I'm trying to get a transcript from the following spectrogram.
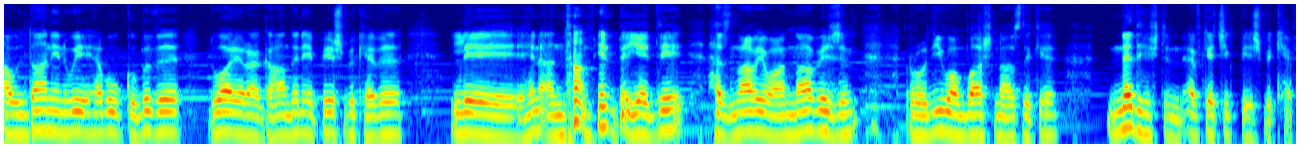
هەولدانێن وێ هەبوو و ببە دوارێ ڕاگەهاندنێ پێش بکەوە لێ هەن ئەندامێن بە یەدێ هەز ناوێ وان نابێژم ڕۆدی وان باش ناز دکە نەدهشتن ئەفکە چیک پێش بکەف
